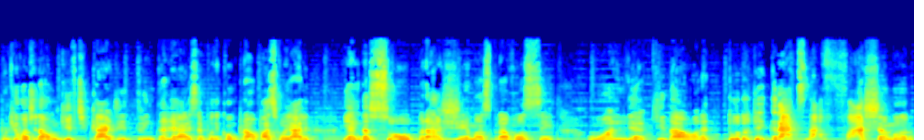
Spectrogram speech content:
Porque eu vou te dar um gift card de 30 reais. Você vai poder comprar o Passe Royale e ainda sobrar gemas pra você. Olha que da hora, é tudo de grátis, na faixa, mano.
